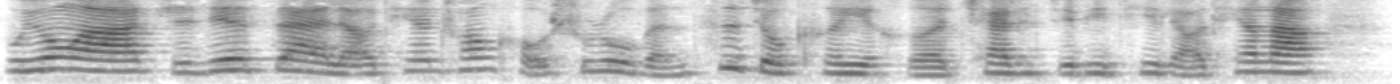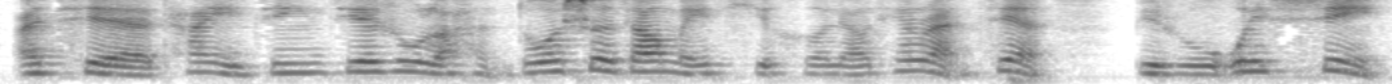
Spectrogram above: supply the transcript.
不用啊，直接在聊天窗口输入文字就可以和 Chat GPT 聊天啦。而且它已经接入了很多社交媒体和聊天软件，比如微信、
